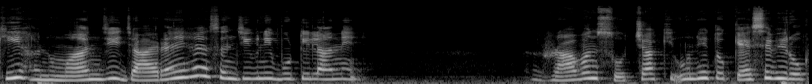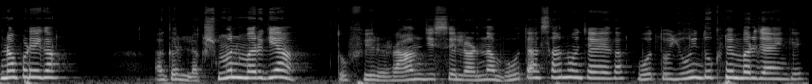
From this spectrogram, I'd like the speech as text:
कि हनुमान जी जा रहे हैं संजीवनी बूटी लाने। रावण सोचा कि उन्हें तो कैसे भी रोकना पड़ेगा। अगर लक्ष्मण मर गया तो फिर राम जी से लड़ना बहुत आसान हो जाएगा। वो तो यूँ ही दुख में मर जाएँगे।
